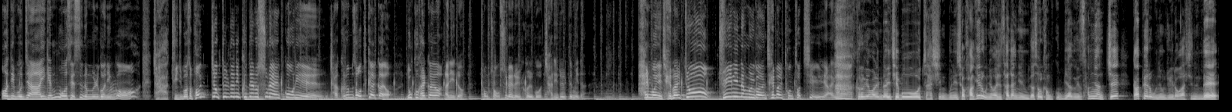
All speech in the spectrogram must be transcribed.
어디 보자. 이게 무엇에 쓰는 물건인고? 자, 뒤집어서 번쩍 들더니 그대로 수레에 꼬린. 자, 그러면서 어떻게 할까요? 놓고 갈까요? 아니죠. 총총 수레를 끌고 자리를 뜹니다. 할머니 제발 좀 주인 있는 물건 제발 돈 터치. 아이. 아, 그러게 말입니다. 이 제보하신 분이 저 가게를 운영하신 사장님입니다. 서울 강북구 미아동에서 3년째 카페를 운영 중이라고 하시는데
